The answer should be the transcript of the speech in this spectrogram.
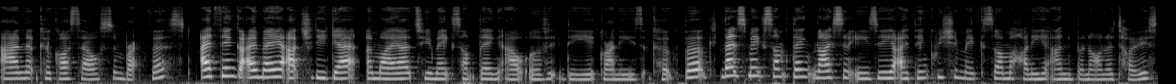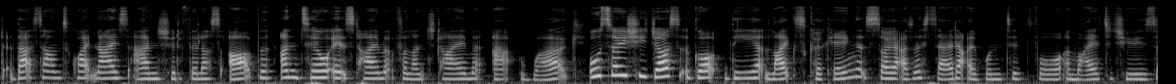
and cook ourselves some breakfast. I think I may actually get Amaya to make something out of the Granny's cookbook. Let's make something nice and easy. I think we should make some honey and banana toast. That sounds quite nice and should fill us up until it's time for lunchtime at work. Also, she just got the likes cooking. So as I said, I wanted for Amaya to choose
